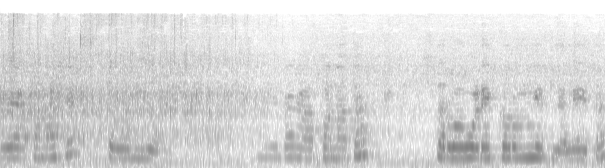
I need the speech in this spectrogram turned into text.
सगळे आपण असे तळून घेऊ. हे बघा आपण आता सर्व वडे करून घेतलेले इथं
